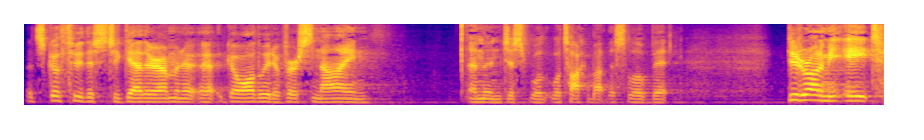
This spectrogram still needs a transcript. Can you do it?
Let's go through this together. I'm going to uh, go all the way to verse 9, and then just we'll, we'll talk about this a little bit. Deuteronomy 8,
